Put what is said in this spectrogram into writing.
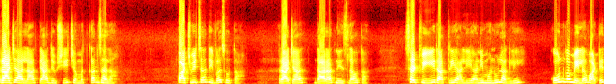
राजा आला त्या दिवशी चमत्कार झाला. पाचवीचा दिवस होता. राजा दारात निजला होता. सटवी रात्री आली आणि म्हणू लागली कोण ग मेलं वाटेत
